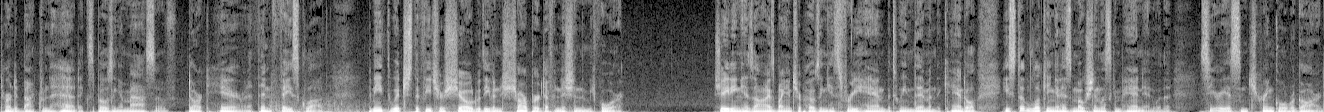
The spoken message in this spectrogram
turned it back from the head, exposing a mass of dark hair and a thin face cloth, beneath which the features showed with even sharper definition than before. Shading his eyes by interposing his free hand between them and the candle, he stood looking at his motionless companion with a serious and tranquil regard.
